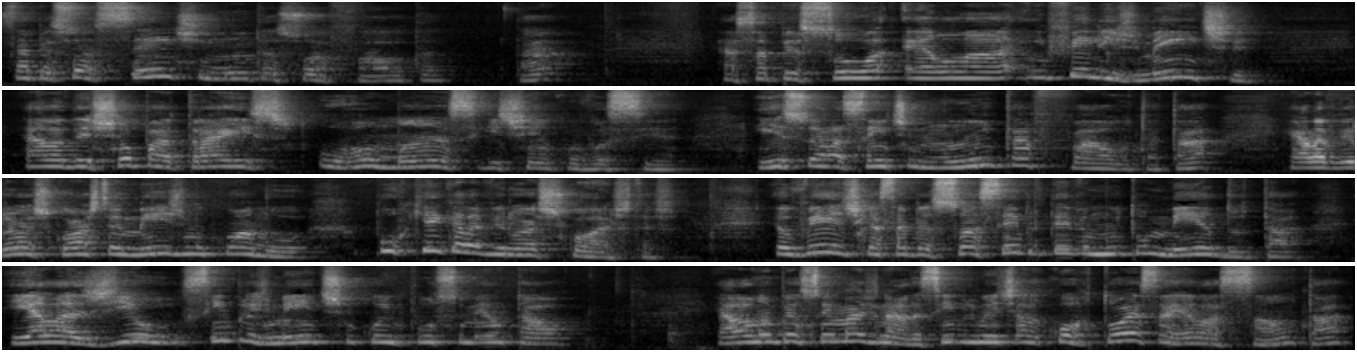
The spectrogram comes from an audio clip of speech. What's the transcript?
Essa pessoa sente muito a sua falta, tá? Essa pessoa, ela, infelizmente, ela deixou para trás o romance que tinha com você. Isso ela sente muita falta, tá? Ela virou as costas mesmo com amor. Por que, que ela virou as costas? eu vejo que essa pessoa sempre teve muito medo, tá? E ela agiu simplesmente com impulso mental. Ela não pensou em mais nada, simplesmente ela cortou essa relação, tá?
